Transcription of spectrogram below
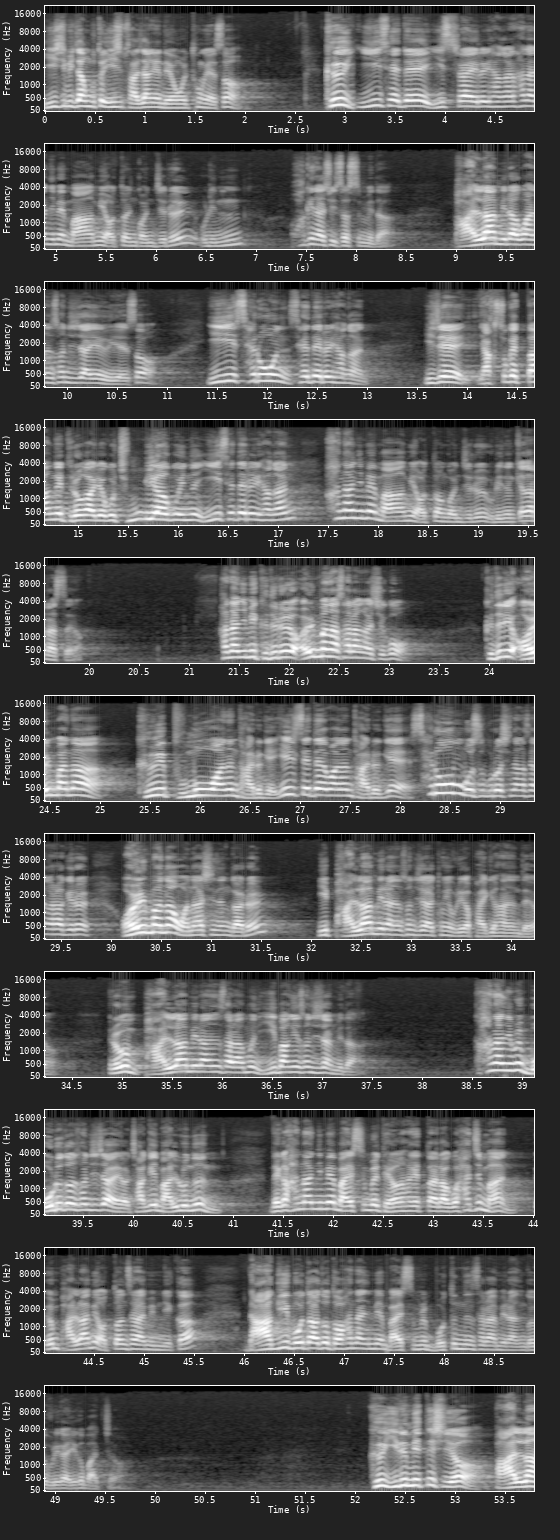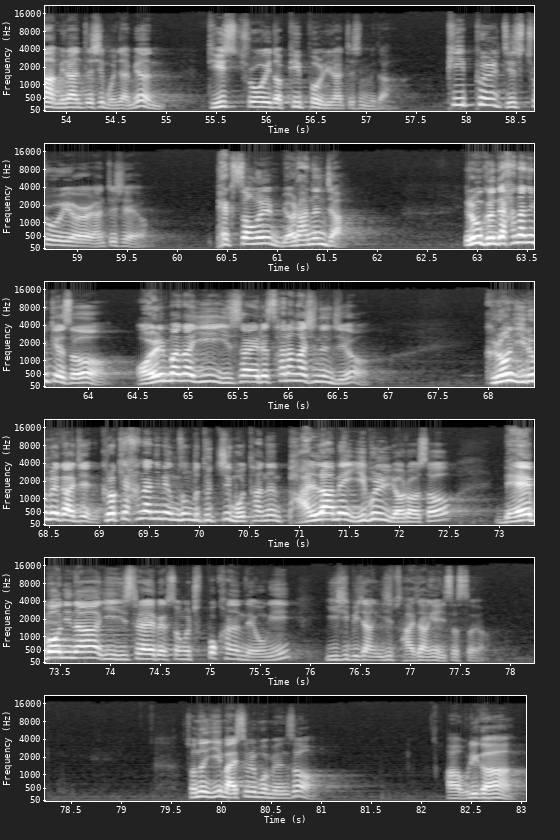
22장부터 24장의 내용을 통해서 그 2세대 이스라엘을 향한 하나님의 마음이 어떤 건지를 우리는 확인할 수 있었습니다. 발람이라고 하는 선지자에 의해서 이 새로운 세대를 향한 이제 약속의 땅에 들어가려고 준비하고 있는 이 세대를 향한 하나님의 마음이 어떤 건지를 우리는 깨달았어요. 하나님이 그들을 얼마나 사랑하시고 그들이 얼마나 그 부모와는 다르게 1세대와는 다르게 새로운 모습으로 신앙생활 하기를 얼마나 원하시는가를 이 발람이라는 선지자를 통해 우리가 발견하는데요. 여러분 발람이라는 사람은 이방인 선지자입니다. 하나님을 모르던 선지자예요. 자기 말로는 내가 하나님의 말씀을 대언하겠다라고 하지만 여러분 발람이 어떤 사람입니까? 나귀보다도 더 하나님의 말씀을 못 듣는 사람이라는 걸 우리가 읽어봤죠. 그 이름의 뜻이요. 발람이라는 뜻이 뭐냐면 destroy the people이라는 뜻입니다. people destroyer라는 뜻이에요. 백성을 멸하는 자. 여러분 그런데 하나님께서 얼마나 이 이스라엘을 사랑하시는지요. 그런 이름을 가진 그렇게 하나님의 음성도 듣지 못하는 발람의 입을 열어서 네 번이나 이 이스라엘 백성을 축복하는 내용이 22장, 24장에 있었어요. 저는 이 말씀을 보면서 아, 우리가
